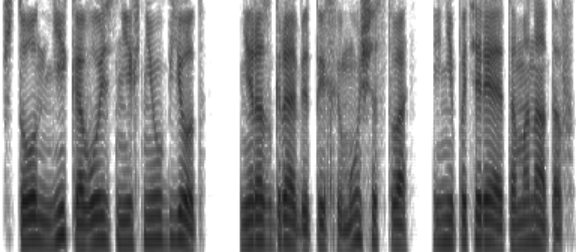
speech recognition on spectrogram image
что он никого из них не убьет, не разграбит их имущество и не потеряет аманатов.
